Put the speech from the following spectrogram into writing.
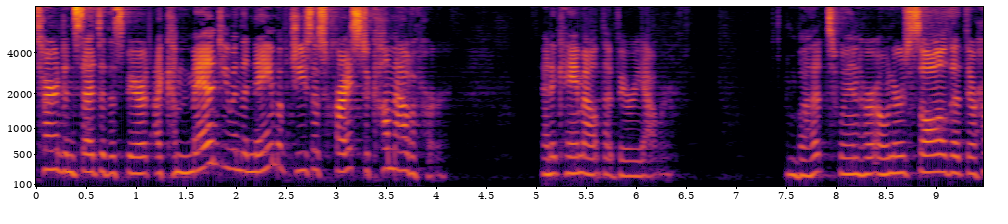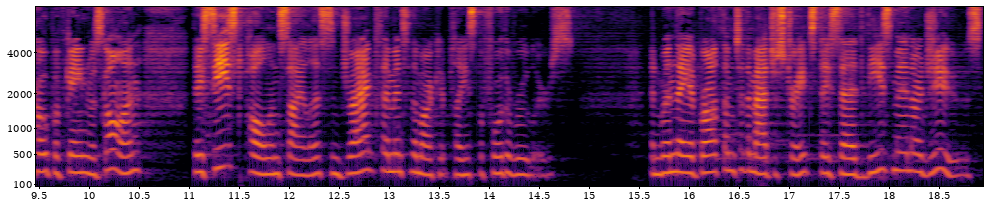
turned and said to the Spirit, I command you in the name of Jesus Christ to come out of her. And it came out that very hour. But when her owners saw that their hope of gain was gone, they seized Paul and Silas and dragged them into the marketplace before the rulers. And when they had brought them to the magistrates, they said, These men are Jews,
